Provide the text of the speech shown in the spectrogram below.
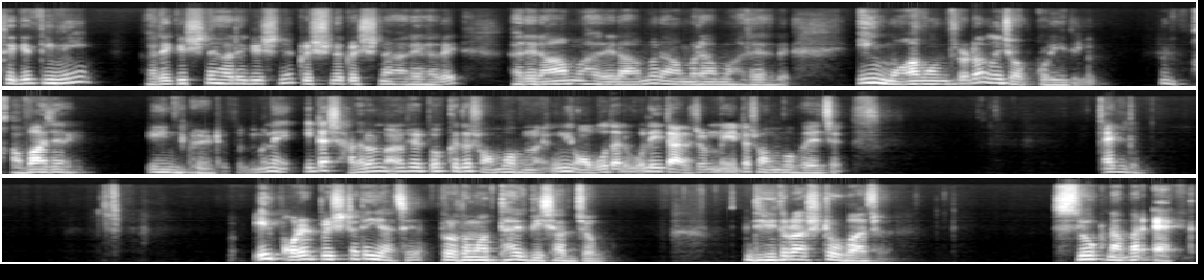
থেকে তিনি হরে কৃষ্ণ হরে কৃষ্ণ কৃষ্ণ কৃষ্ণ, হরে হরে হরে রাম হরে রাম রাম রাম, হরে হরে, এই মহামন্ত্রটা উনি জপ করিয়ে দিলেন। ভাবা যায়। ইনক্রেডিবল মানে এটা সাধারণ মানুষের পক্ষে তো সম্ভব নয়। উনি অবতার বলেই তার জন্য এটা সম্ভব হয়েছে। একদম। এর পরের পৃষ্ঠাতেই আছে প্রথম অধ্যায় বিষাদযোগ ধৃতরাষ্ট্র উবাচ শ্লোক নাম্বার এক।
